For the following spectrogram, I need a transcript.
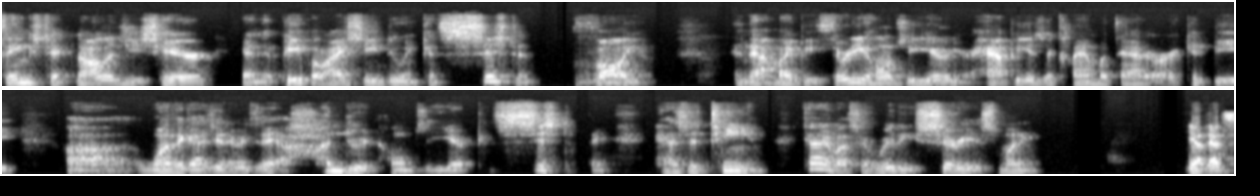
Things, technologies here, and the people I see doing consistent volume, and that might be 30 homes a year. You're happy as a clam with that, or it could be uh, one of the guys interviewed today, 100 homes a year consistently, has a team. Talking about some really serious money. Yeah, that's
